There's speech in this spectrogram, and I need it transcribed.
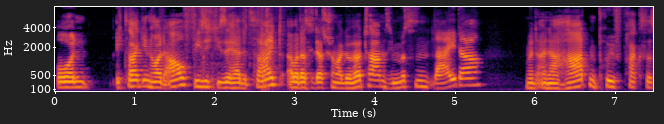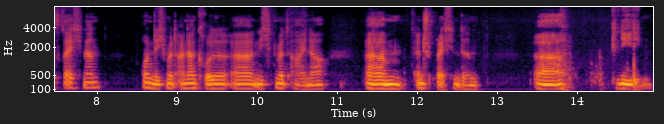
Und ich zeige Ihnen heute auf, wie sich diese Herde zeigt, aber dass Sie das schon mal gehört haben, Sie müssen leider mit einer harten Prüfpraxis rechnen und nicht mit einer, äh, nicht mit einer ähm, entsprechenden äh, gnädigen.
